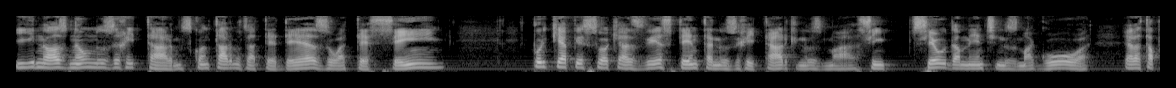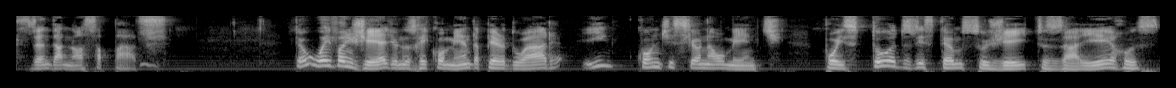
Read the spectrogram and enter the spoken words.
e nós não nos irritarmos, contarmos até 10 ou até 100, porque a pessoa que às vezes tenta nos irritar, que nos assim pseudamente nos magoa, ela está precisando da nossa paz. Então, o Evangelho nos recomenda perdoar incondicionalmente, pois todos estamos sujeitos a erros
